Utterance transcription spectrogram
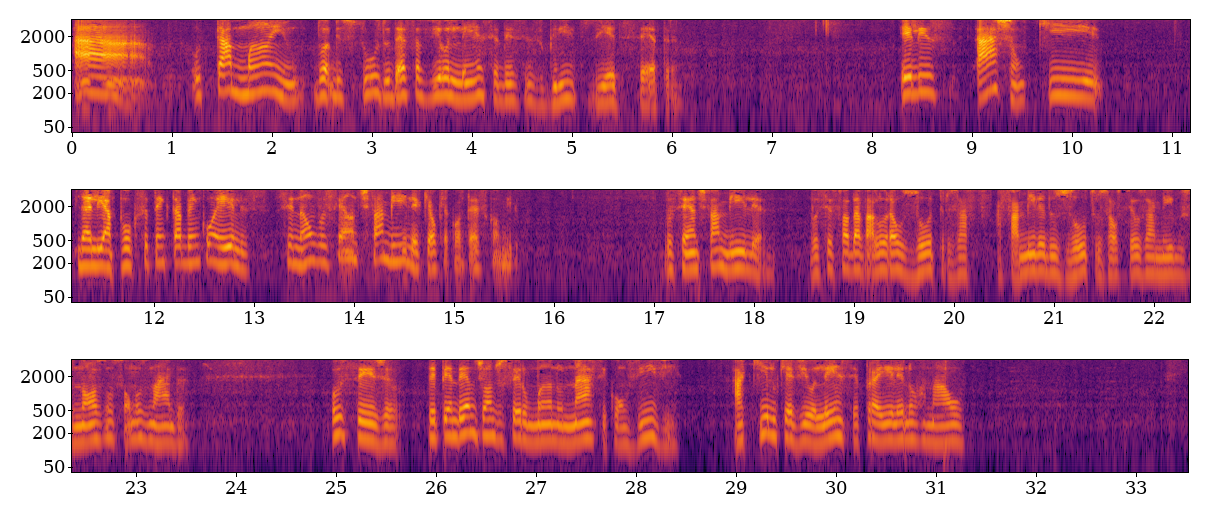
a, o tamanho do absurdo dessa violência, desses gritos e etc eles acham que dali a pouco você tem que estar bem com eles, senão você é antifamília, que é o que acontece comigo. Você é antifamília, você só dá valor aos outros, à, à família dos outros, aos seus amigos. Nós não somos nada. Ou seja, dependendo de onde o ser humano nasce e convive, aquilo que é violência para ele é normal.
